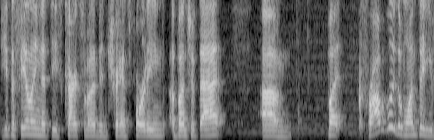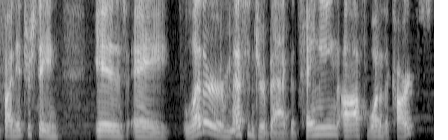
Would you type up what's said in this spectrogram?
You get the feeling that these carts might have been transporting a bunch of that. Um, but probably the one thing you find interesting is a leather messenger bag that's hanging off one of the carts.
